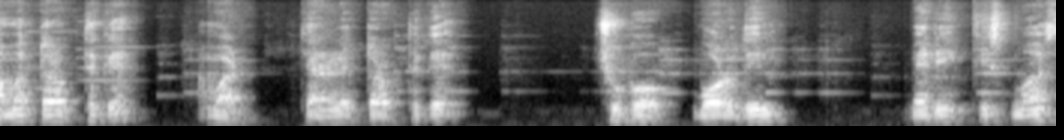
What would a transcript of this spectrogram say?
আমার তরফ থেকে আমার চ্যানেলের তরফ থেকে শুভ বড়দিন मेरी क्रिसमस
